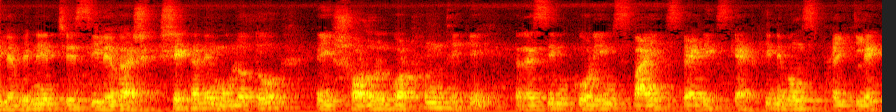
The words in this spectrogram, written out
ইলেভেনের যে সিলেবাস সেখানে মূলত এই সরল গঠন থেকে রেসিম কোরিম স্পাইক, স্প্যাডিক্স, ক্যাটকিন এবং স্পাইকলেট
